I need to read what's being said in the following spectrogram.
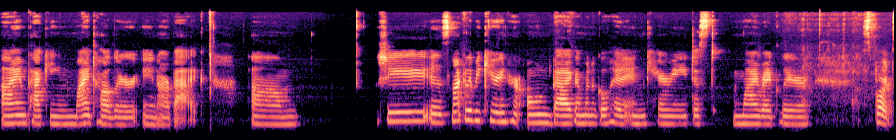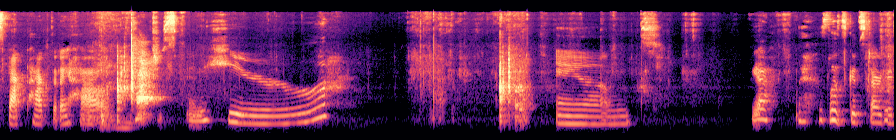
I am packing my toddler in our bag. Um, she is not going to be carrying her own bag. I'm going to go ahead and carry just my regular sports backpack that I have, is in here. And yeah, let's get started.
